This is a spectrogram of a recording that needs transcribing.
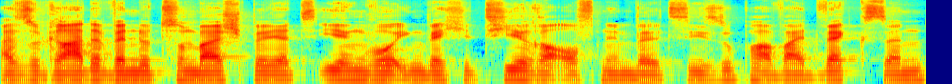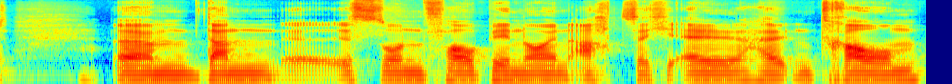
Also gerade wenn du zum Beispiel jetzt irgendwo irgendwelche Tiere aufnehmen willst, die super weit weg sind, ähm, dann äh, ist so ein VP89L halt ein Traum,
